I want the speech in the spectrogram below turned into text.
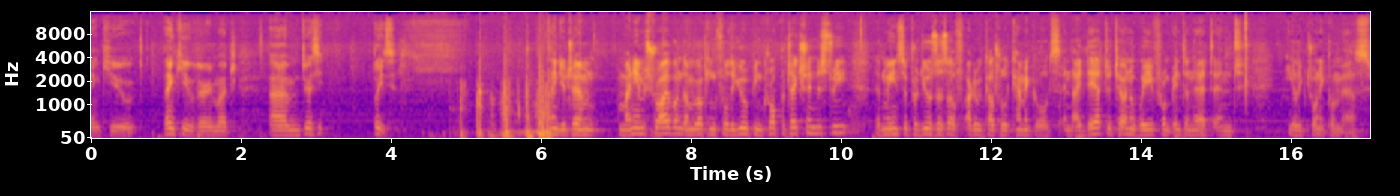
Thank you. Thank you very much. Um, see? Please. Thank you, Chairman. My name is Schreiber, and I'm working for the European crop protection industry. That means the producers of agricultural chemicals. And I dare to turn away from internet and electronic commerce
